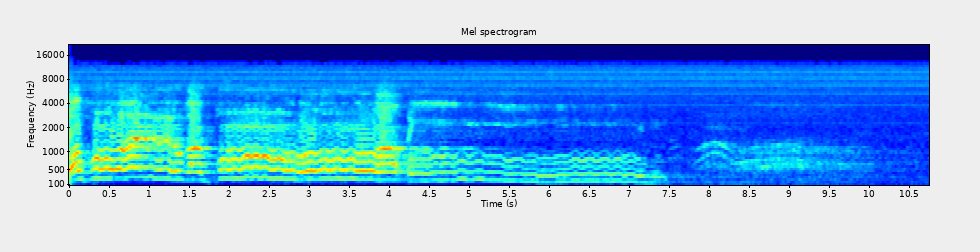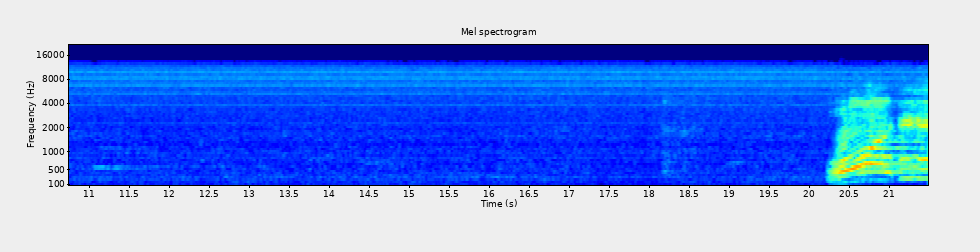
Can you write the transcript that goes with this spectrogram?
وهو الغفور الرحيم. وإن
